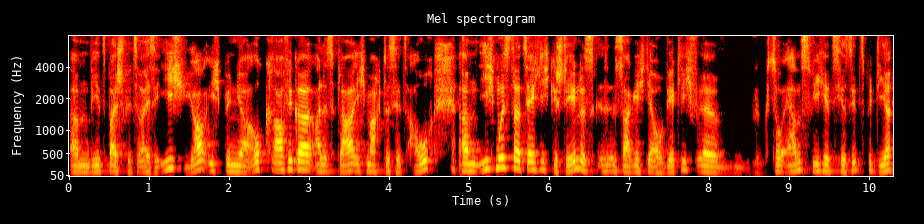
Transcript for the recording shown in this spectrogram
ähm, wie jetzt beispielsweise ich, ja, ich bin ja auch Grafiker, alles klar, ich mache das jetzt auch. Ähm, ich muss tatsächlich gestehen, das äh, sage ich dir auch wirklich, äh, so ernst, wie ich jetzt hier sitze mit dir,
